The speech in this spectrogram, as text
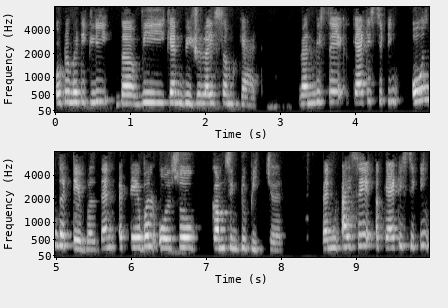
automatically the we can visualize some cat. When we say a cat is sitting on the table then a table also comes into picture. When i say a cat is sitting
